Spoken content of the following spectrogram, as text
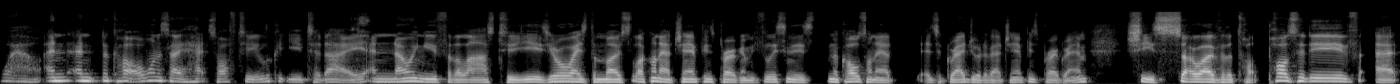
Wow. And and Nicole, I want to say hats off to you. Look at you today and knowing you for the last two years, you're always the most like on our champions program. If you're listening to this, Nicole's on our as a graduate of our champions program. She's so over the top positive at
